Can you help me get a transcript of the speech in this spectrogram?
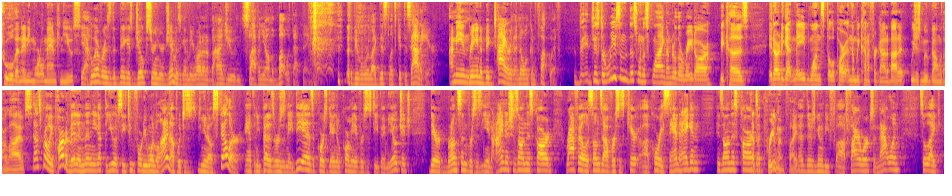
tool that any mortal man can use. Yeah, whoever is the biggest jokester in your gym is going to be running up behind you and slapping you on the butt with that thing. so people were like, "This, let's get this out of here." I mean, Bring in a big tire that no one can fuck with. it is the reason that this one is flying under the radar because it already got made once, fell apart, and then we kind of forgot about it. We just moved on with our lives. That's probably part of it. And then you got the UFC 241 lineup, which is, you know, stellar. Anthony Pettis versus Nate Diaz. Of course, Daniel Cormier versus Stipe Miocic. Derek Brunson versus Ian Heinisch is on this card. Raphael Assunção versus uh, Cory Sandhagen is on this card. That's a That- prelim fight. that there's going to be uh, fireworks in that one. So, like,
